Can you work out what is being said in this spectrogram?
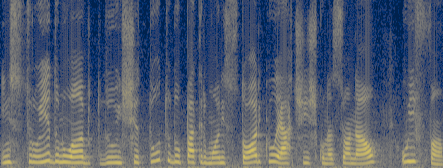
instruído no âmbito do Instituto do Patrimônio Histórico e Artístico Nacional, o IFAM.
